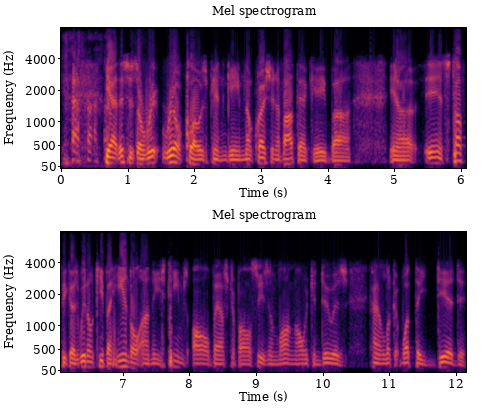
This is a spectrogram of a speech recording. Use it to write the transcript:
yeah, this is a re- real clothespin game, no question about that, Gabe. Uh, you know, it's tough because we don't keep a handle on these teams all basketball season long. All we can do is kind of look at what they did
